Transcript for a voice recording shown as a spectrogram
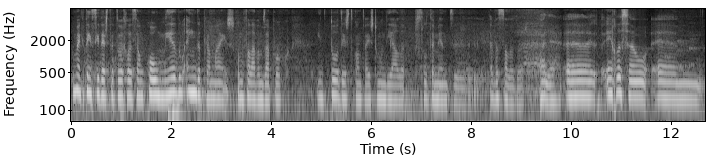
Como é que tem sido esta tua relação com o medo, ainda para mais, como falávamos há pouco, em todo este contexto mundial absolutamente avassalador? Olha, uh, em relação uh,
